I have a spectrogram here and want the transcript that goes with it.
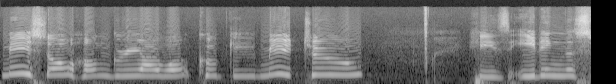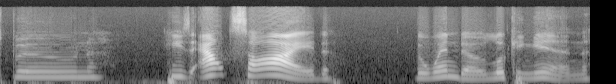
Me so hungry, I want cookie. Me too. He's eating the spoon. He's outside the window looking in.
